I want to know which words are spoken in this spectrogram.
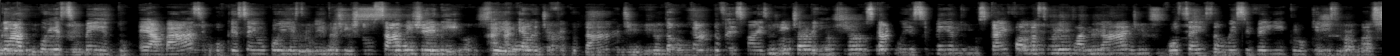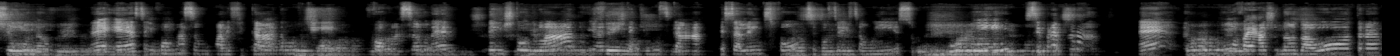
Claro, o conhecimento é a base, porque sem o conhecimento a gente não sabe gerir aquela dificuldade. Então, cada vez mais a gente tem que buscar conhecimento, buscar informação de qualidade. Vocês são esse veículo que nos proporcionam né, essa informação qualificada, porque informação né, tem de todo lado e a gente tem que buscar excelentes fontes, vocês são isso, e se preparar né? Uma vai ajudando a outra,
